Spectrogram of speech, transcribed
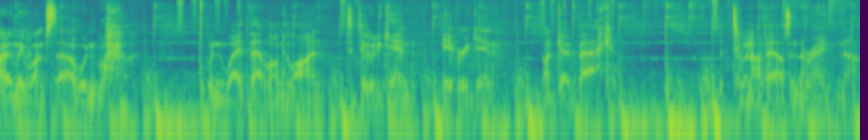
Only once though. I wouldn't wouldn't wait that long in line to do it again, ever again. I'd go back. But two and a half hours in the rain, nah.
